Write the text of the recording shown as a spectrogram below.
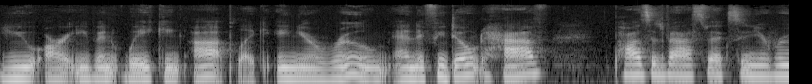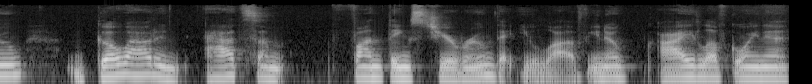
you are even waking up like in your room. And if you don't have positive aspects in your room, go out and add some fun things to your room that you love. You know, I love going to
